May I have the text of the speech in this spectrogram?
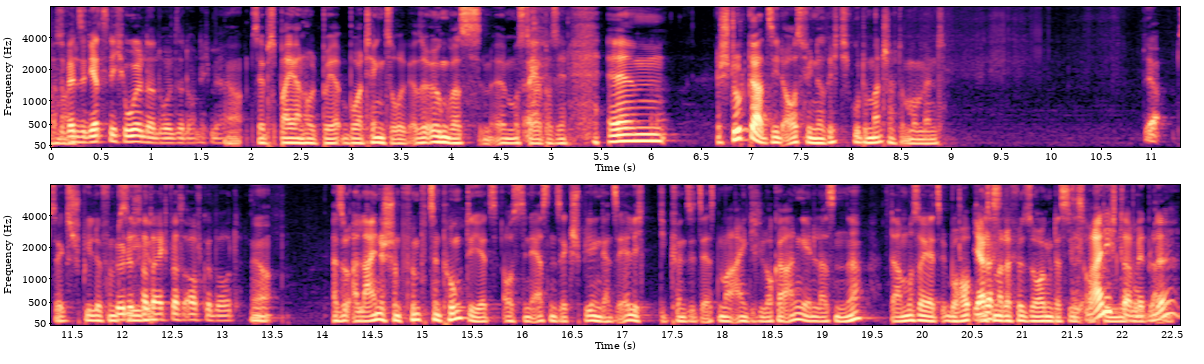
also, wenn sie ihn jetzt nicht holen, dann holen sie doch nicht mehr. Ja, selbst Bayern holt Boateng zurück. Also, irgendwas äh, muss da passieren. Ähm, Stuttgart sieht aus wie eine richtig gute Mannschaft im Moment. Ja. Sechs Spiele, fünf Siege. hat er echt was aufgebaut. Ja. Also alleine schon 15 Punkte jetzt aus den ersten sechs Spielen, ganz ehrlich, die können sie jetzt erstmal eigentlich locker angehen lassen, ne? Da muss er jetzt überhaupt ja, erstmal dafür sorgen, dass sie. Das meine ich damit, ne?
